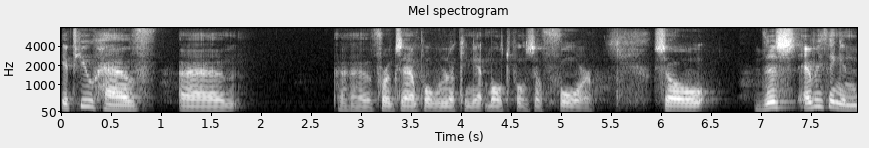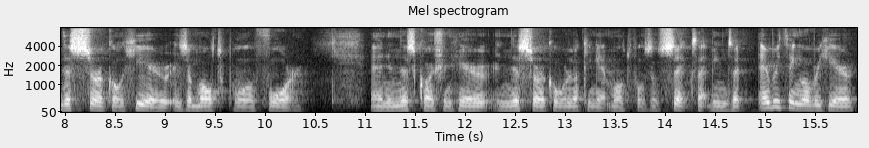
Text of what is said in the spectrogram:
if you have um, uh, for example, we're looking at multiples of 4. So this everything in this circle here is a multiple of 4. And in this question here, in this circle, we're looking at multiples of 6. That means that everything over here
